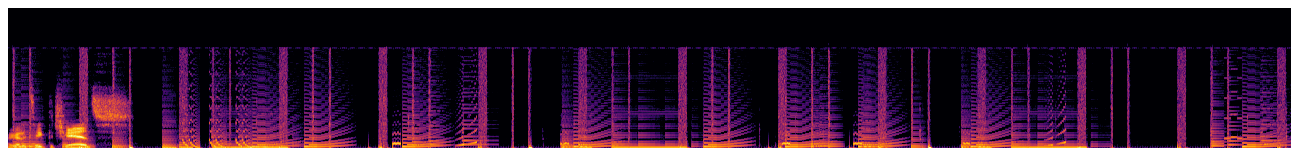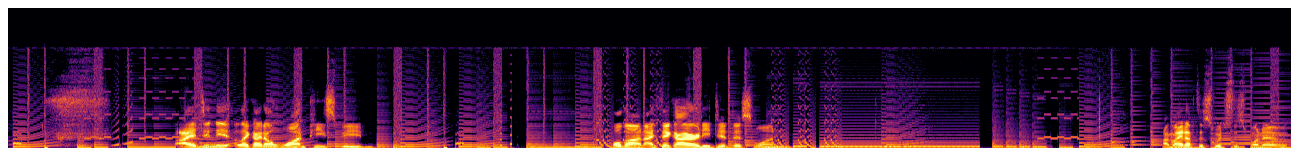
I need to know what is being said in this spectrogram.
I gotta take the chance. I didn't, like, I don't want P-Speed. Hold on, I think I already did this one. I might have to switch this one out.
